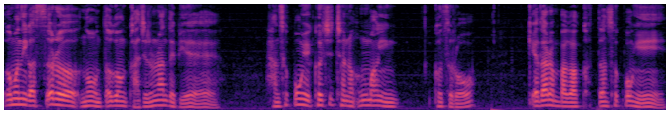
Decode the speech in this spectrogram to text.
어머니가 썰어 놓은 떡은 가지런한 데 비해 한석봉의 글씨체는 엉망인 것으로 깨달은 바가 컸던 석봉이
